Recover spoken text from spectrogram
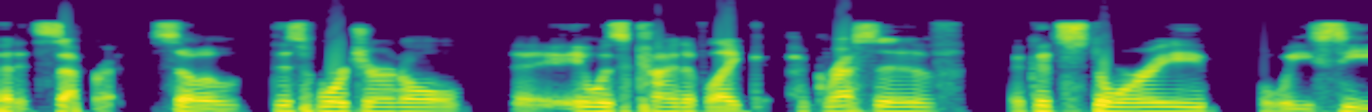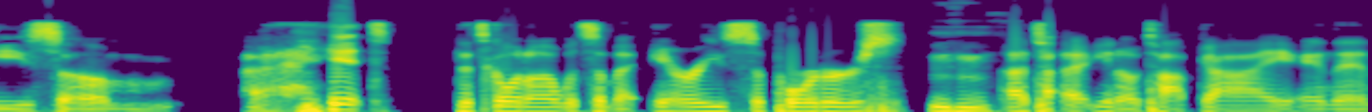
but it's separate. So this War Journal, uh, it was kind of like aggressive, a good story. We see some a hit that's going on with some Ares supporters, hmm uh, t- you know, top guy, and then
